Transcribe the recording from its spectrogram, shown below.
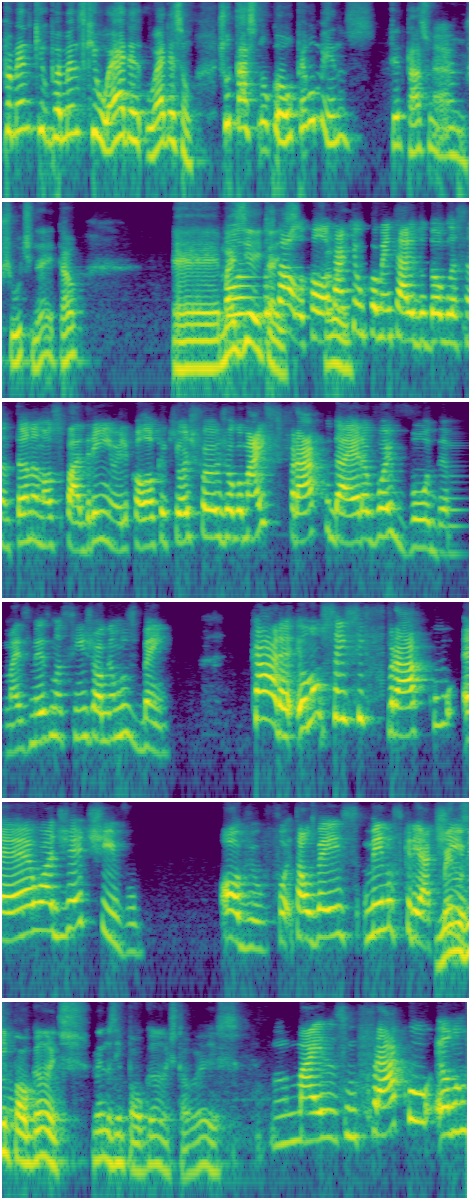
pelo menos que, pelo menos que o, Eder, o Ederson chutasse no gol, pelo menos. Tentasse um, é. um chute, né? E tal. É, mas Ô, e aí, Thaís? Paulo, colocar aqui um comentário do Douglas Santana, nosso padrinho. Ele coloca que hoje foi o jogo mais fraco da era Voivoda, mas mesmo assim jogamos bem. Cara, eu não sei se fraco é o adjetivo. Óbvio, foi talvez menos criativo. Menos empolgante? Menos empolgante, talvez. Mas, assim, fraco, eu não,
